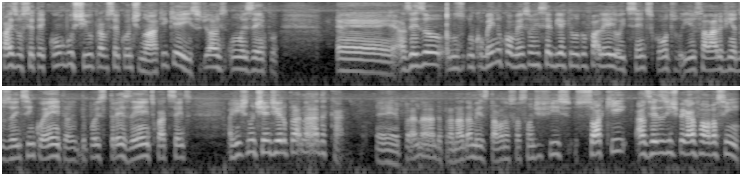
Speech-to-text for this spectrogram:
faz você ter combustível para você continuar. O que, que é isso? Deixa eu dar um exemplo. É, às vezes, eu, no, bem no começo, eu recebia aquilo que eu falei, 800 conto, e o salário vinha 250, depois 300, 400. A gente não tinha dinheiro para nada, cara é, para nada, para nada mesmo. Estava numa situação difícil. Só que às vezes a gente pegava e falava assim,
